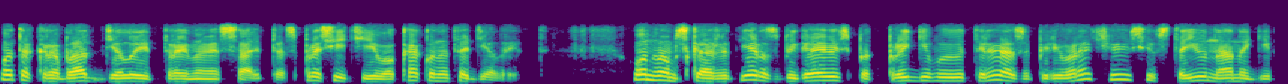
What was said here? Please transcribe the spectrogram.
Вот акробат делает тройное сальто. Спросите его, как он это делает. Он вам скажет, я разбегаюсь, подпрыгиваю, три раза переворачиваюсь и встаю на ноги.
